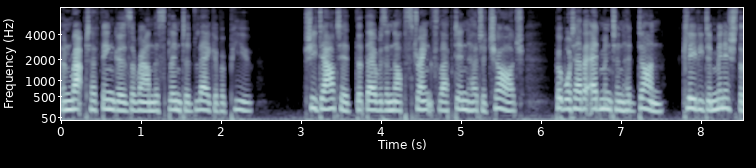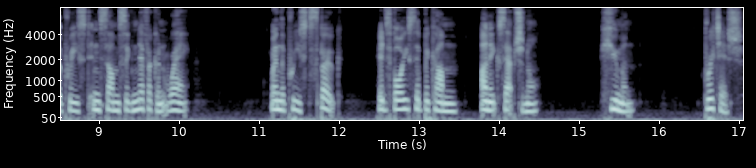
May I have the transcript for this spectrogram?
and wrapped her fingers around the splintered leg of a pew. She doubted that there was enough strength left in her to charge, but whatever Edmonton had done clearly diminished the priest in some significant way. When the priest spoke, its voice had become unexceptional, human, British.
